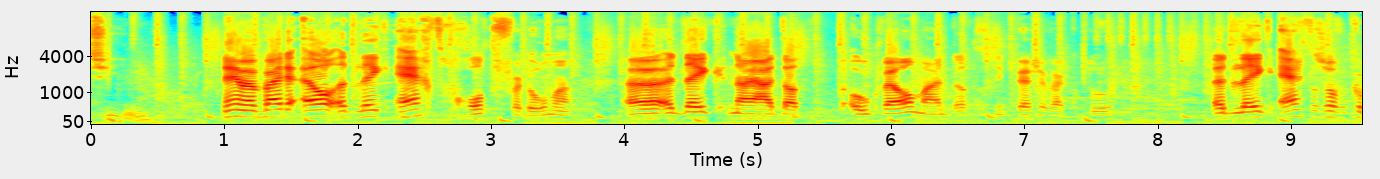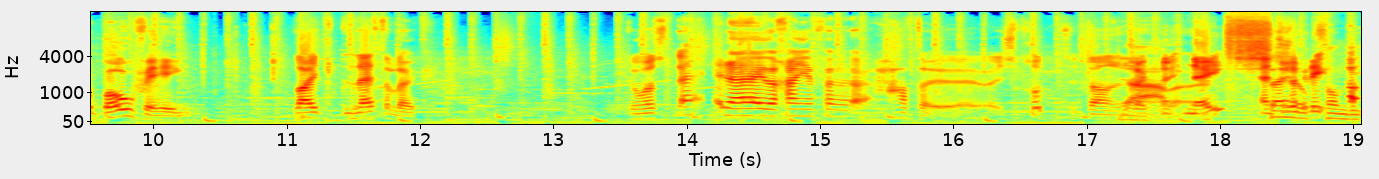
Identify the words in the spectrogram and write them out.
niet zien. Nee, maar bij de L, het leek echt, godverdomme. Eh, het leek, nou ja, dat ook wel, maar dat is niet per se waar ik op doe. Het leek echt alsof ik erboven hing. Like, letterlijk. Toen was het, nee, nee, we gaan je even haten. Is het goed? Dan Ja, zei ik, nee. En toen zei hij, van "Ah,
